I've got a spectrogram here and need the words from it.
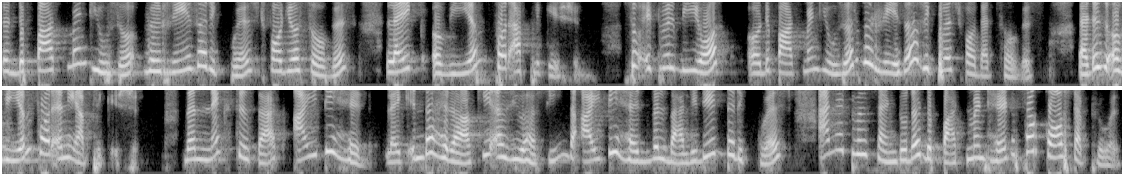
the department user will raise a request for your service like a VM for application. So it will be your uh, department user will raise a request for that service. That is a VM for any application. The next is that IT head, like in the hierarchy, as you have seen, the IT head will validate the request and it will send to the department head for cost approval.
